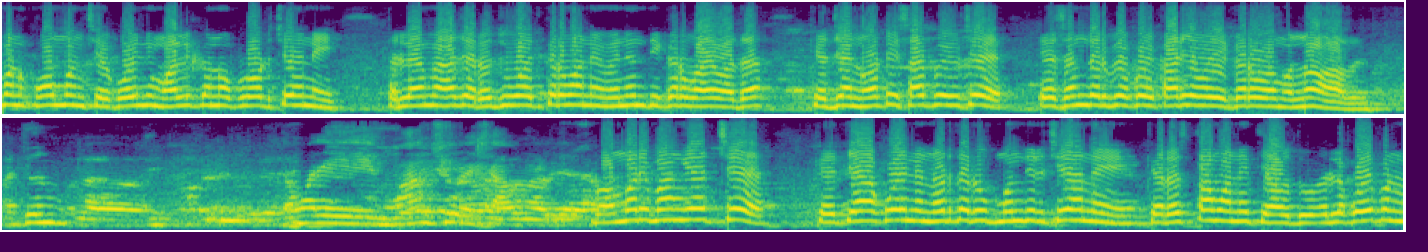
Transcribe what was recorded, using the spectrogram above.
પણ કોમન છે. કોઈની માલિકનો પ્લોટ છે નહીં. એટલે અમે આજે રજૂઆત કરવા વિનંતી કરવા આવ્યા હતા કે જે નોટિસ આપેલ છે તે સંદર્ભે કોઈ કાર્યવાહી કરવામાં ન આવે. અમારી માંગ એ જ છે કે ત્યાં કોઈને નડતરરૂપ મંદિર છે નહીં કે રસ્તામાં નથી આવતું. એટલે કોઈ પણ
